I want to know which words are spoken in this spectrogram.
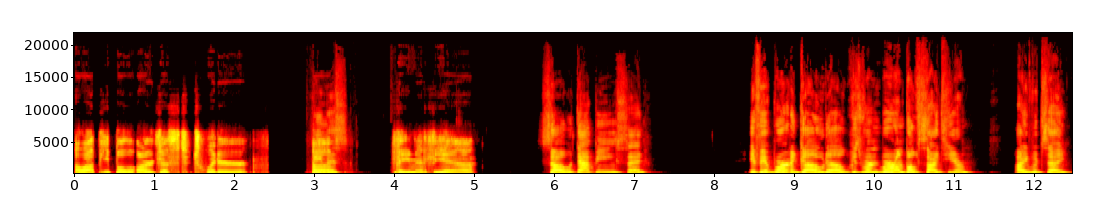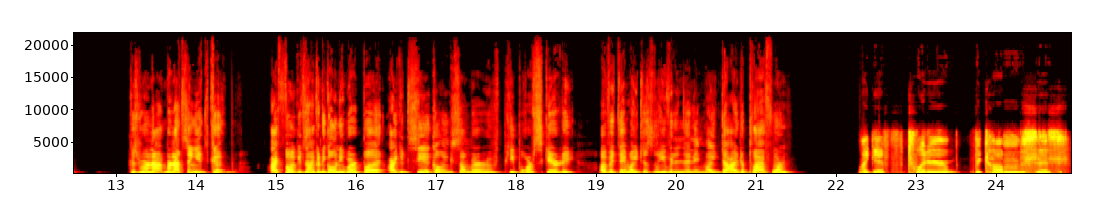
a lot of people are just Twitter uh, famous famous. Yeah. So with that being said, if it were to go though, because we're we're on both sides here, I would say, because we're not we're not saying it's good. I feel like it's not going to go anywhere, but I could see it going somewhere. If people are scared of it, they might just leave it, and then it might die to platform. like if Twitter becomes this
